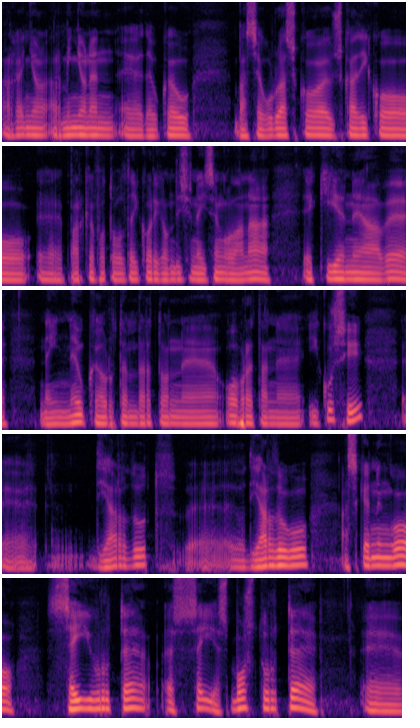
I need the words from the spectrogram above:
arminonen e, daukeu ba, seguru asko Euskadiko e, parke fotovoltaikorik handizena izango dana, ekienea be nahi neuke aurten berton e, obretan e, ikusi, e, diardut, e, diardugu, azkenengo sei urte, ez sei, ez bost urte e,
